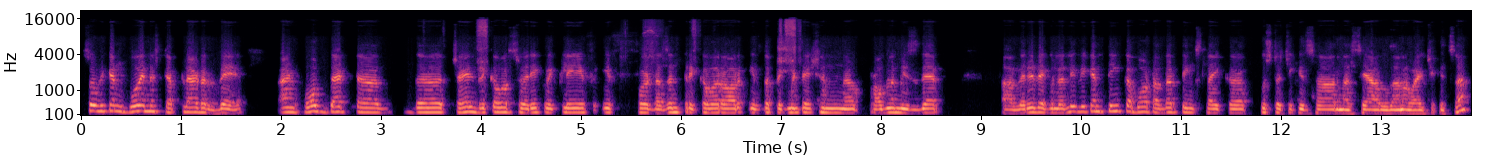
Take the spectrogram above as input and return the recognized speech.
So we can go in a step ladder way and hope that uh, the child recovers very quickly. If if uh, doesn't recover or if the pigmentation uh, problem is there uh, very regularly, we can think about other things like uh, Chikitsa or Nasya or Udana Chikitsa.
